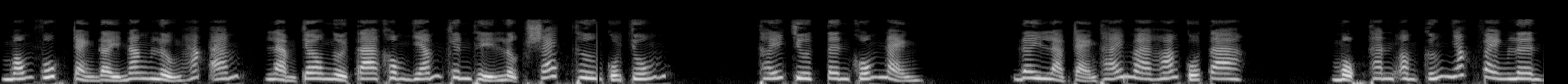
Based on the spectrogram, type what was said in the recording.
Móng vuốt tràn đầy năng lượng hắc ám, làm cho người ta không dám khinh thị lực sát thương của chúng. Thấy chưa tên khốn nạn? Đây là trạng thái ma hóa của ta. Một thanh âm cứng nhắc vang lên.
